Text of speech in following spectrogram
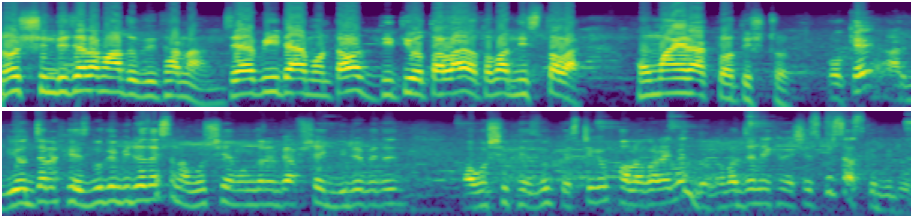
নরসিংদী জেলা মাধবদী থানা, জেবি ডায়মন্ড টাওয়ার, দ্বিতীয় তলায় অথবা নিচতলায়, হুমায়রা প্রতিষ্ঠর ওকে, আর বিয়োর যারা ফেসবুকে ভিডিও দেখছেন, অবশ্যই এমন ধরনের ব্যবসায়িক ভিডিও পেতে অবশ্যই ফেসবুক পেজটিকে ফলো করে রাখবেন। ধন্যবাদ জানিয়ে এখানে শেষ করছি আজকের ভিডিও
